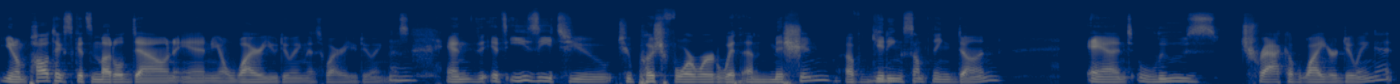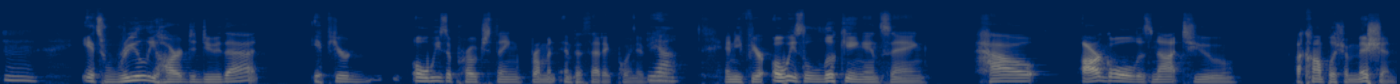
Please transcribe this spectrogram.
you know politics gets muddled down in you know why are you doing this? Why are you doing this? And th- it's easy to to push forward with a mission of getting something done and lose track of why you're doing it Mm. it's really hard to do that if you're always approach thing from an empathetic point of view. Yeah. And if you're always looking and saying how our goal is not to accomplish a mission.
